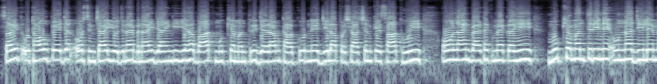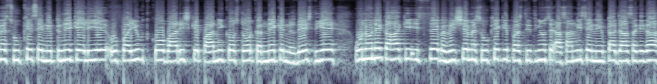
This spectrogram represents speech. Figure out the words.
सहित उठाऊ, पेयजल और सिंचाई योजनाएँ बनाई जाएँगी। यह बात मुख्यमंत्री जयराम ठाकुर ने जिला प्रशासन के साथ हुई। ऑनलाइन बैठक में कही, मुख्यमंत्री ने ऊना ज़िले में सूखे से निपटने के लिए उपायुक्त को बारिश के पानी को स्टोर करने के निर्देश दिए। उन्होंने कहा कि इससे भविष्य में सूखे की परिस्थितियों से आसानी से निपटा जा सकेगा।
